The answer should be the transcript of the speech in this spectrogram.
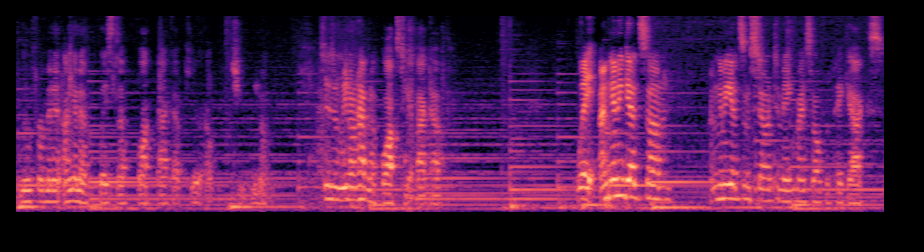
We're gonna go. just move for a minute. I'm gonna place the block back up here. Oh, shoot, we don't. Susan, we don't have enough blocks to get back up. Wait, I'm gonna get some. I'm gonna get some stone to make myself a pickaxe.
